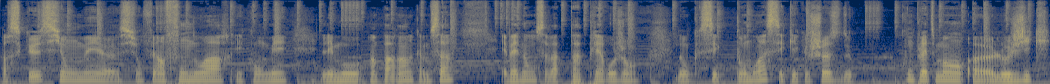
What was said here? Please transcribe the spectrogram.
Parce que si on met, euh, si on fait un fond noir et qu'on met les mots un par un comme ça, eh ben non, ça va pas plaire aux gens. Donc c'est pour moi c'est quelque chose de complètement euh, logique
